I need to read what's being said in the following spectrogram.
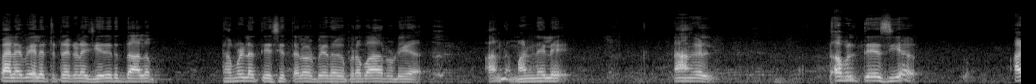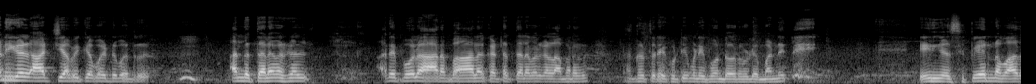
பல வேலை திட்டங்களை செய்திருந்தாலும் தமிழ தேசிய தலைவர் பேரக பிரபாகருடைய அந்த மண்ணிலே நாங்கள் தமிழ் தேசிய அணிகள் ஆட்சி அமைக்க வேண்டும் என்று அந்த தலைவர்கள் அதே போல் ஆரம்ப காலகட்ட தலைவர்கள் அமரர் தங்கத்துறை குட்டிமணி போன்றவர்களுடைய மண்ணில் எங்கள் பேரினவாத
